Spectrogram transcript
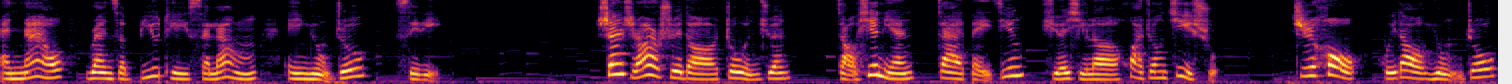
and now runs a beauty salon in Yongzhou City. 三十二岁的周文娟，早些年在北京学习了化妆技术，之后回到永州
